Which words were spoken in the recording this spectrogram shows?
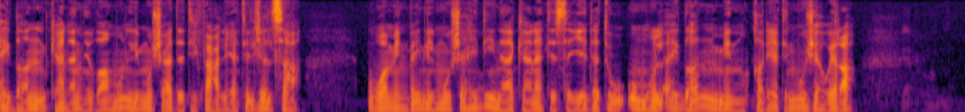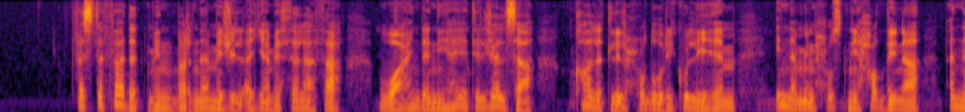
أيضا كان نظام لمشاهدة فعاليات الجلسة. ومن بين المشاهدين كانت السيدة امول أيضا من قرية مجاورة. فاستفادت من برنامج الأيام الثلاثة وعند نهاية الجلسة قالت للحضور كلهم إن من حسن حظنا أن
